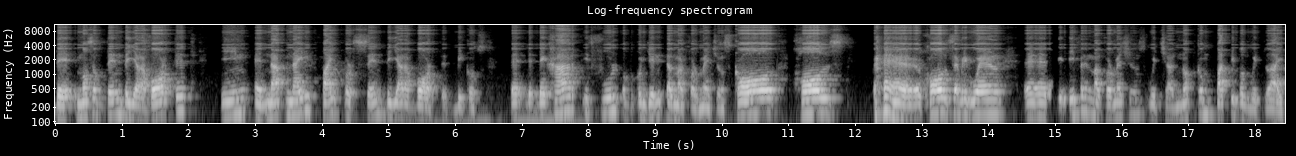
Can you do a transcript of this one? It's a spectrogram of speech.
the, most of them, they are aborted. In uh, 95% they are aborted because uh, the, the, heart is full of congenital malformations, cold, holes, holes everywhere, uh, different malformations which are not compatible with life.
